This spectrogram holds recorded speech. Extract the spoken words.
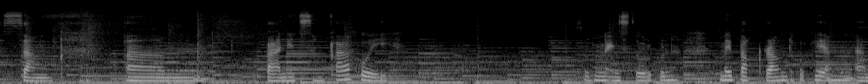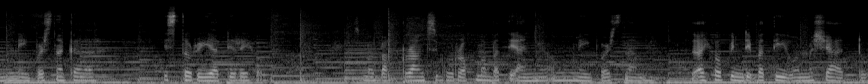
sang um, panit sang kahoy So, na-install ko na. May background ako kaya ang aming neighbors nagka-istorya direho. So, may background siguro ako mabatian yung neighbors namin. So, I hope hindi bation masyado.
